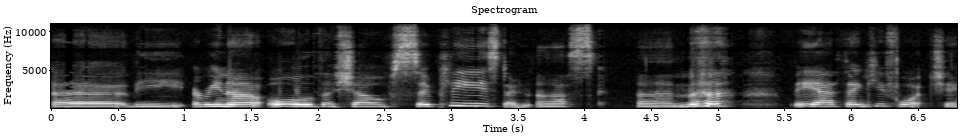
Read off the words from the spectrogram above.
uh, the arena or the shelves, so please don't ask. Um, but yeah, thank you for watching.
